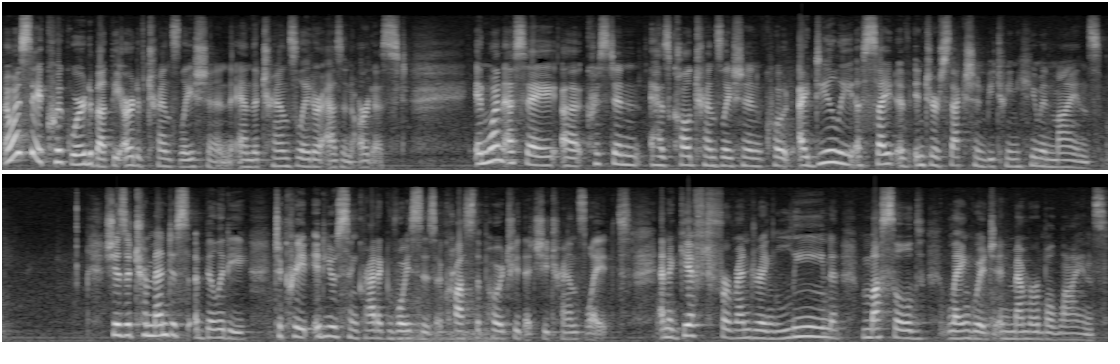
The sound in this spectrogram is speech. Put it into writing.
I want to say a quick word about the art of translation and the translator as an artist. In one essay, uh, Kristin has called translation, quote, ideally a site of intersection between human minds. She has a tremendous ability to create idiosyncratic voices across the poetry that she translates, and a gift for rendering lean, muscled language in memorable lines.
